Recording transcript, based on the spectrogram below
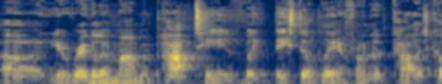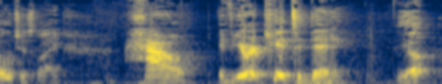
uh, your regular mom and pop teams, but they still play in front of college coaches. Like, how if you're a kid today, Yep.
